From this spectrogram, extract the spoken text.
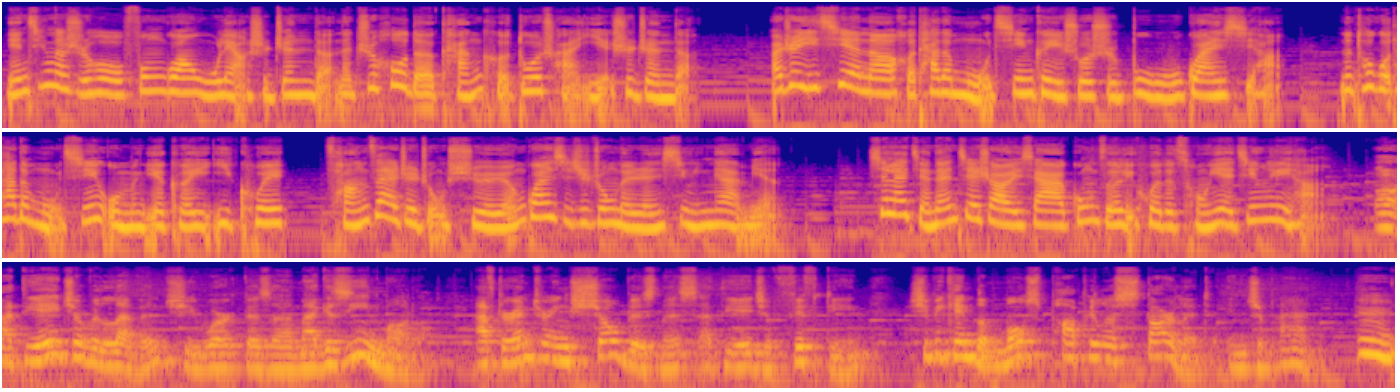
年轻的时候风光无两是真的，那之后的坎坷多舛也是真的。而这一切呢，和他的母亲可以说是不无关系哈。那透过他的母亲，我们也可以一窥藏在这种血缘关系之中的人性阴暗面。先来简单介绍一下宫泽理惠的从业经历哈。Uh, at the age of 11, she worked as a magazine model. After entering show business at the age of 15, she became the most popular starlet in Japan. 嗯，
